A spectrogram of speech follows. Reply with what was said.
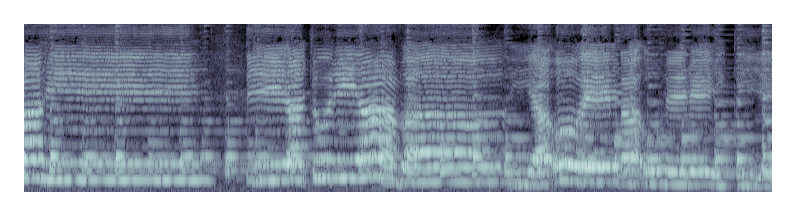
pahi Tia turiava Ia oe ta uhere ikie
